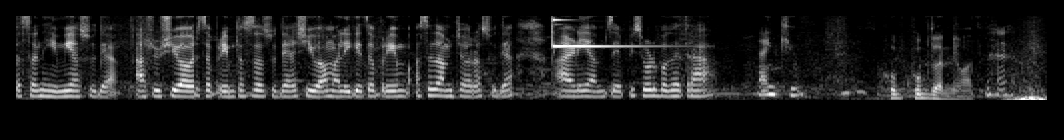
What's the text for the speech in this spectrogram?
तसं नेहमी असू द्या. आशु शिवावरचं प्रेम तसंच असू द्या शिवा मालिकेचं प्रेम असंच आमच्यावर असू द्या. आणि आमचे एपिसोड बघत राहा. थँक्यू खूप खूप धन्यवाद.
